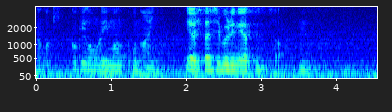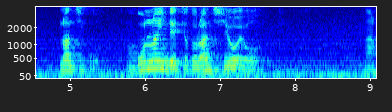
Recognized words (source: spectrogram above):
なんかきっかけが俺今んとこないな、いや久しぶりのやつにさうランチ行こう、ん。オンラインでちょっとランチしようよなる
